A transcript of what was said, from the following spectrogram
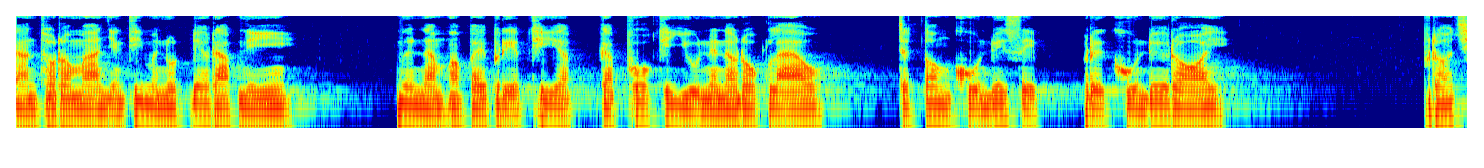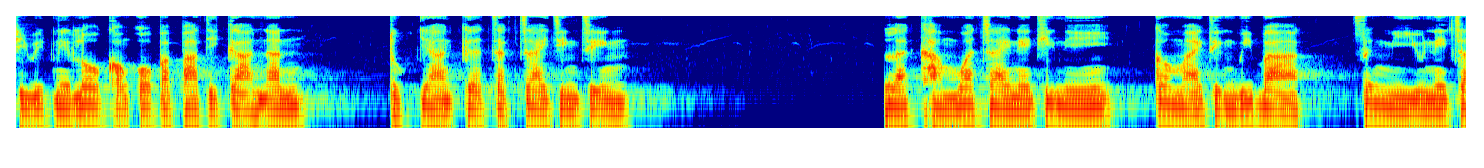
การทรมานอย่างที่มนุษย์ได้รับนี้ เมื่อนำเอาไปเปรียบเทียบกับพวกที่อยู่ในนรกแล้ว จะต้องคูณด้วยสิบหรือคูณด้วยร้อย เพราะชีวิตในโลกของโอปปาติกานั้น ทุกอย่างเกิดจากใจจริง ๆ และคำว่าใจในที่นี้ก็หมายถึงวิบากซึ่งมีอยู่ในใจ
